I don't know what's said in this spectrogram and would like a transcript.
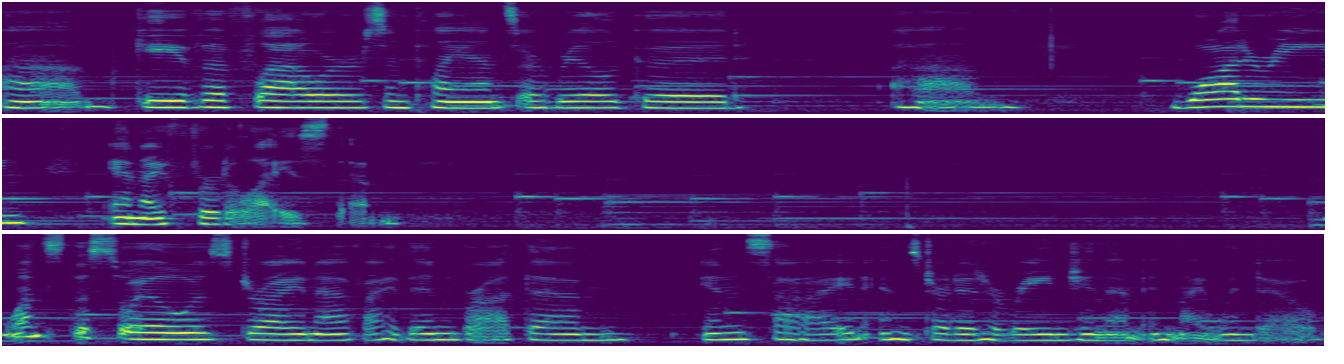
um, gave the flowers and plants a real good um, watering and I fertilized them. Once the soil was dry enough, I then brought them inside and started arranging them in my window.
